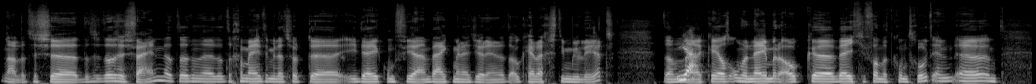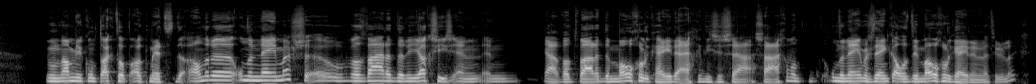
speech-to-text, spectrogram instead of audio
Nou, dat is, eh, dat, is, dat is fijn. Dat, een, eh, dat de gemeente met dat soort eh, ideeën komt via een wijkmanager en dat ook heel erg stimuleert. Dan Ja. kun je als ondernemer ook weet je van het komt goed. En toen nam je contact op ook met de andere ondernemers. Wat waren de reacties en, en ja, wat waren de mogelijkheden eigenlijk die ze za- zagen? Want ondernemers denken altijd in mogelijkheden natuurlijk.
